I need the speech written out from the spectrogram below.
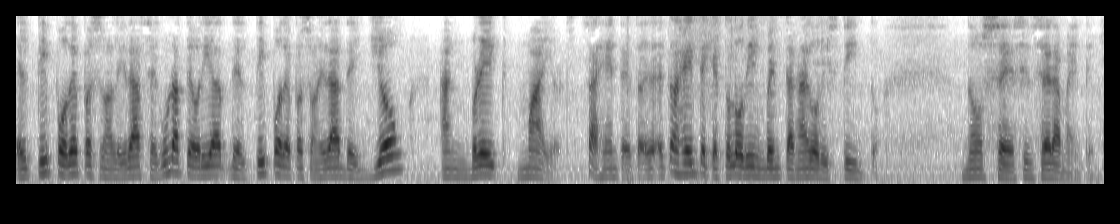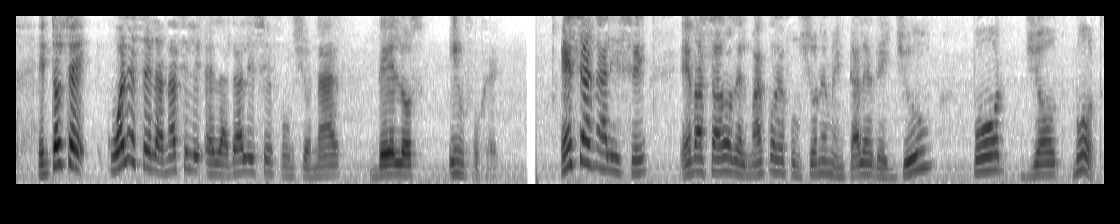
el tipo de personalidad según la teoría del tipo de personalidad de John and Break Myers. Esa gente, esta gente que todos los días inventan algo distinto. No sé, sinceramente. Entonces, ¿cuál es el análisis, funcional de los Infuge? Ese análisis es basado en el marco de funciones mentales de Jung por Jod Bot.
